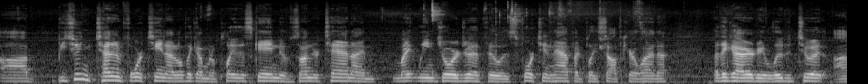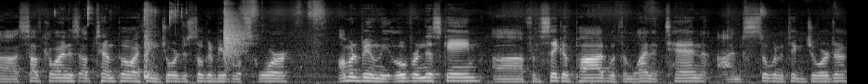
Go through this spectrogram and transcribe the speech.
Uh, between 10 and 14, I don't think I'm going to play this game. If it was under 10, I might lean Georgia. If it was 14 and a half, I'd play South Carolina. I think I already alluded to it. Uh, South Carolina's up tempo. I think Georgia's still going to be able to score. I'm going to be on the over in this game. Uh, for the sake of the pod, with the line of 10, I'm still going to take Georgia.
